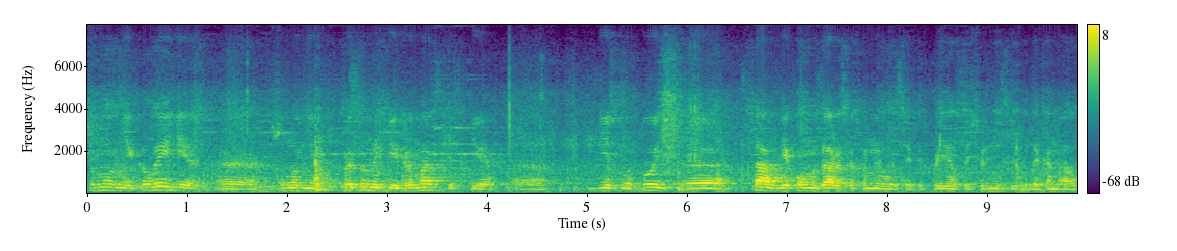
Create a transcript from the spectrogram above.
Шановні колеги, е, шановні представники громадськості, е, дійсно той е, стан, в якому зараз опинилося підприємство Чернігівський водоканал,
